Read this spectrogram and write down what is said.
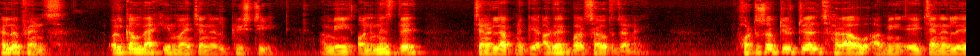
Hello friends welcome back in my channel Krishti আমি অনিমেষ দে চ্যানেলে আপনাকে আরও একবার স্বাগত জানাই। ফটোশপ টিউটোরিয়াল ছাড়াও আমি এই চ্যানেলে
